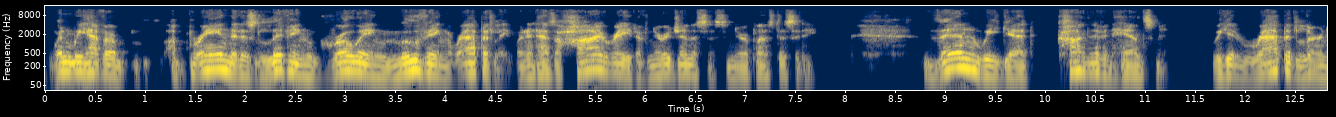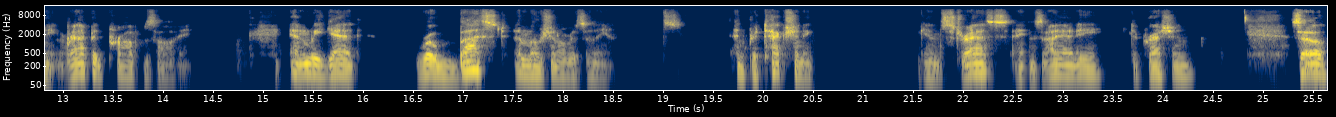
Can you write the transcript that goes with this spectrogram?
When we have a, a brain that is living, growing, moving rapidly, when it has a high rate of neurogenesis and neuroplasticity, then we get cognitive enhancement. We get rapid learning, rapid problem solving, and we get robust emotional resilience and protection against stress, anxiety, depression. So,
